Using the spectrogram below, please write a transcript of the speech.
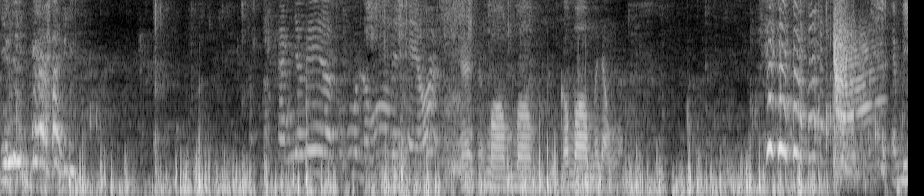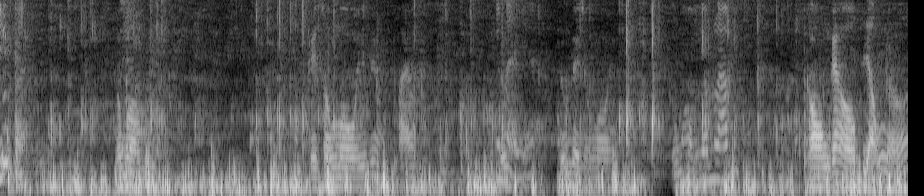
dữ vậy trời thành cho cái ờ, cũng một đống bên héo á bom bom có bom ở trong. Em biết mà Đúng không? Cây son môi biết không? Phải không? Cái này Đúng cây son môi cũng không giống lắm. Còn cái hộp giống nữa.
